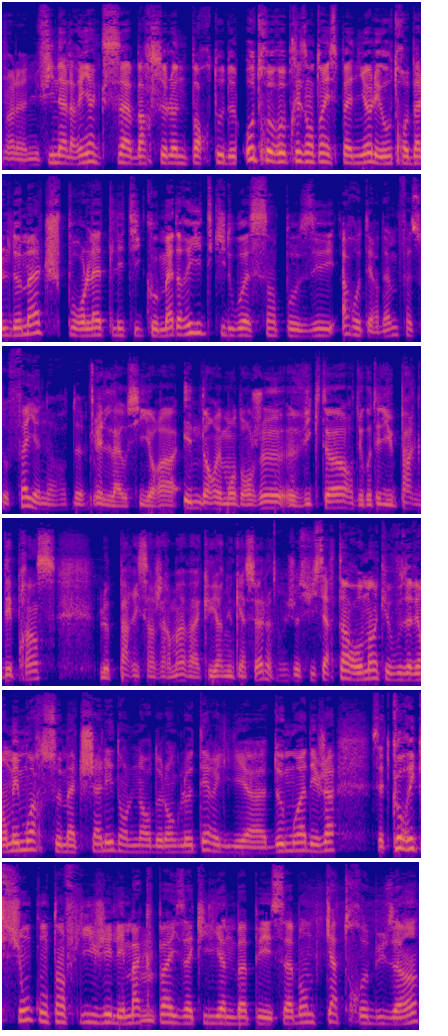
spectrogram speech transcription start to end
Voilà, une finale rien que ça. Barcelone-Porto de autres représentants espagnols et autres balles de match pour l'Atlético Madrid qui doit s'imposer à Rotterdam face au Feyenoord. Et là aussi, il y aura énormément d'enjeux. Victor, du côté du Parc des Princes, le Paris Saint-Germain va accueillir Newcastle. Je suis certain, Romain, que vous avez en mémoire ce match aller dans le nord de l'Angleterre il y a deux mois déjà. Cette correction qu'ont infligé les Magpies à Kylian Mbappé et sa bande, 4 buts à 1.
